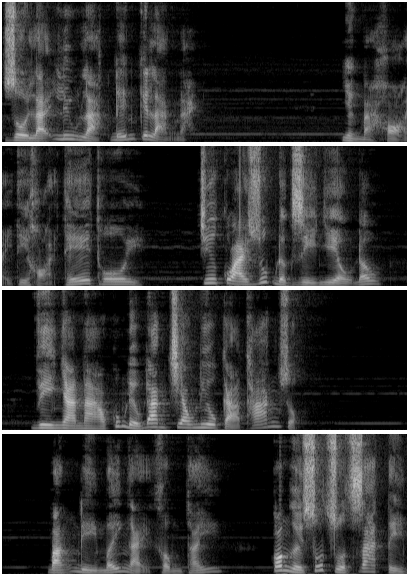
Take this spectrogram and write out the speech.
rồi lại lưu lạc đến cái làng này. Nhưng mà hỏi thì hỏi thế thôi, chứ có ai giúp được gì nhiều đâu, vì nhà nào cũng đều đang treo niêu cả tháng rồi. Bẵng đi mấy ngày không thấy, có người sốt ruột ra tìm,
